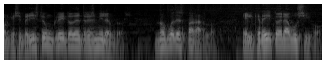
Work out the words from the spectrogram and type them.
Porque si pediste un crédito de 3.000 euros, no puedes pagarlo, el crédito era abusivo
